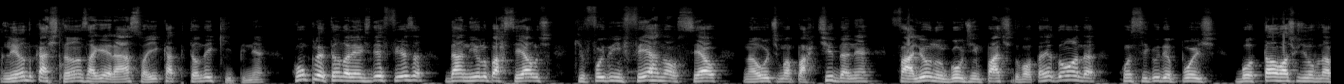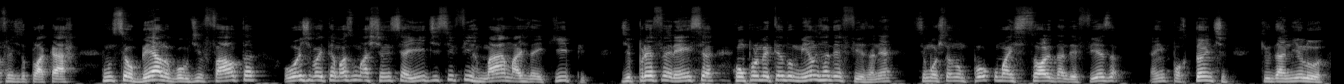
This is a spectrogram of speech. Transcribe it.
Leandro Castan, zagueiraço aí, capitão da equipe, né? Completando a linha de defesa, Danilo Barcelos, que foi do inferno ao céu na última partida, né? Falhou no gol de empate do Volta Redonda, conseguiu depois botar o Vasco de novo na frente do placar com seu belo gol de falta. Hoje vai ter mais uma chance aí de se firmar mais na equipe, de preferência comprometendo menos na defesa, né? Se mostrando um pouco mais sólido na defesa. É importante que o Danilo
